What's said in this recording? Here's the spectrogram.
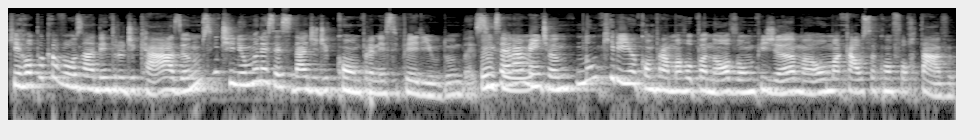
que roupa que eu vou usar dentro de casa. Eu não senti nenhuma necessidade de compra nesse período. Sinceramente, eu não queria comprar uma roupa nova, ou um pijama, ou uma calça confortável.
